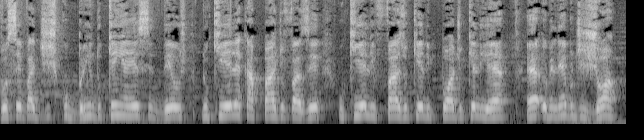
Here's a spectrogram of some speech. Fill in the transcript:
você vai descobrindo quem é esse Deus, do que Ele é capaz de fazer, o que Ele faz, o que Ele pode, o que Ele é. é eu me lembro de Jó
